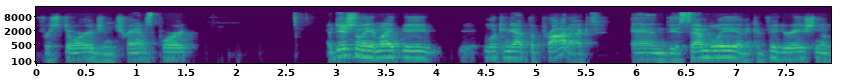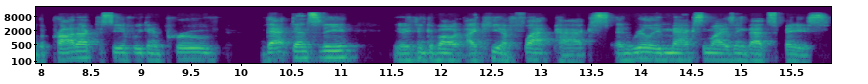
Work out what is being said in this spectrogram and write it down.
for storage and transport. Additionally, it might be looking at the product and the assembly and the configuration of the product to see if we can improve that density. You know, you think about IKEA flat packs and really maximizing that space.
